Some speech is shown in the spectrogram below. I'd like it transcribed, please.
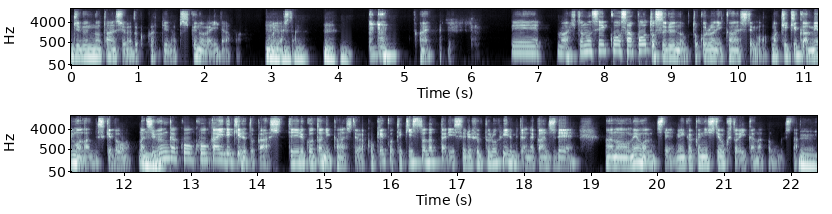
自分の短所がどこかっていうのを聞くのがいいなと思いましたはい。で、まあ人の成功をサポートするのところに関しても、まあ結局はメモなんですけど、まあうん自分がこう公開できるとか知っていることに関しては、こう結構テキストだったりセルフプロフィールみたいな感じで、あのメモにして明確にしておくといいかなと思いました。うん。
